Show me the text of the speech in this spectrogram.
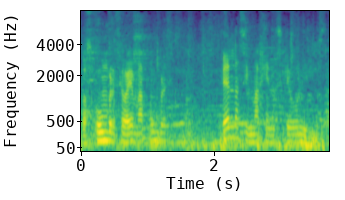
Pues cumbres, se va a llamar cumbres. Vean las imágenes, qué bonito está.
